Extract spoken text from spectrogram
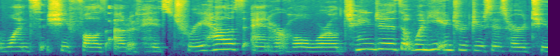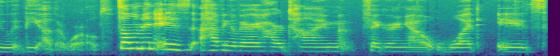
once she falls out of his treehouse and her whole world changes when he introduces her to the other world. Solomon is having a very hard time figuring out what is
